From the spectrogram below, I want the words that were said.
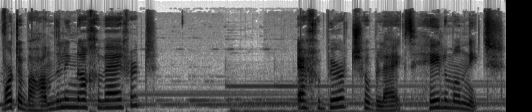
Wordt de behandeling dan geweigerd? Er gebeurt, zo blijkt, helemaal niets...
